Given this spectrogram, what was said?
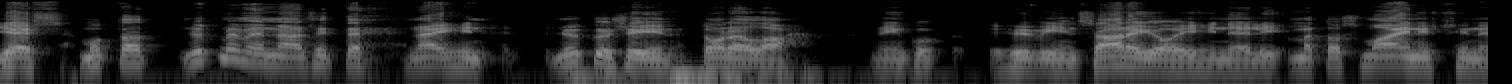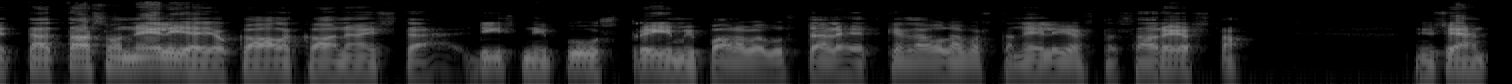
Yes, mutta nyt me mennään sitten näihin nykyisiin todella niin kuin, hyviin sarjoihin. Eli mä tuossa mainitsin, että tämä taso neljä, joka alkaa näistä Disney Plus striimipalvelusta tällä hetkellä olevasta neljästä sarjasta – niin sehän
